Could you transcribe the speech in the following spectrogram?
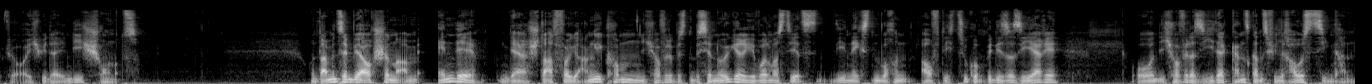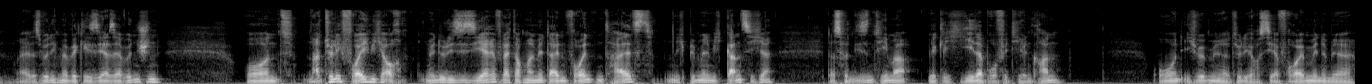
für euch wieder in die Shownotes. Und damit sind wir auch schon am Ende der Startfolge angekommen. Ich hoffe, du bist ein bisschen neugierig geworden, was dir jetzt die nächsten Wochen auf dich zukommt mit dieser Serie. Und ich hoffe, dass jeder ganz, ganz viel rausziehen kann. Das würde ich mir wirklich sehr, sehr wünschen. Und natürlich freue ich mich auch, wenn du diese Serie vielleicht auch mal mit deinen Freunden teilst. Ich bin mir nämlich ganz sicher, dass von diesem Thema wirklich jeder profitieren kann. Und ich würde mich natürlich auch sehr freuen, wenn du mir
